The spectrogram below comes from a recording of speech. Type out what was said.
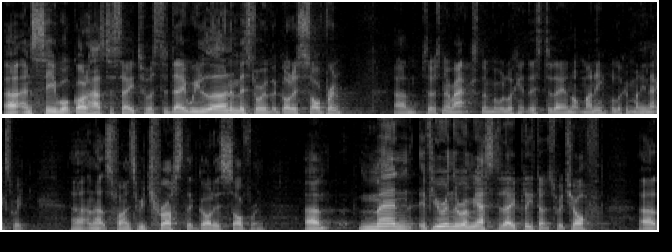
uh, and see what God has to say to us today. We learn in this story that God is sovereign. Um, so it's no accident that we're looking at this today and not money. We'll look at money next week. Uh, and that's fine. So we trust that God is sovereign. Um, men, if you were in the room yesterday, please don't switch off. Uh,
